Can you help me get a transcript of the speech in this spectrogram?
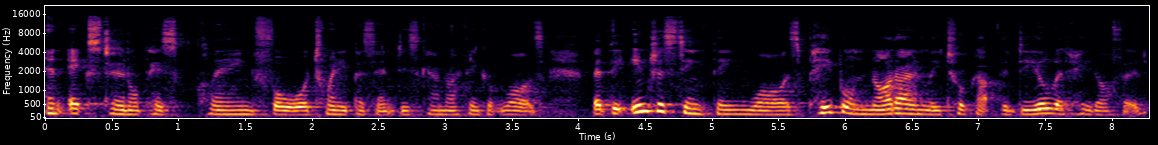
an external pest clean for 20% discount, I think it was. But the interesting thing was people not only took up the deal that he'd offered,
